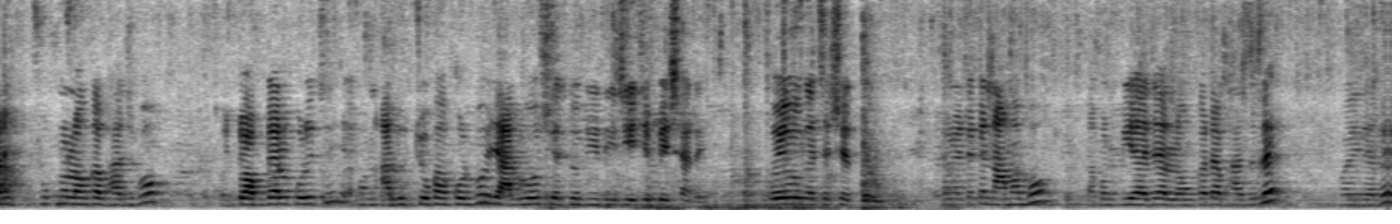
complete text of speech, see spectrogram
আর শুকনো লঙ্কা ভাজবো। ওই টক ডাল করেছি, এখন আলুর চোখা করব এই আলুও সেদ্ধ দিয়ে দিয়েছি, এই যে প্রেশারে হয়েও গেছে সেদ্ধ। এখন এটাকে নামাবো, এখন পেঁয়াজ আর লঙ্কাটা ভাজলে হয়ে যাবে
